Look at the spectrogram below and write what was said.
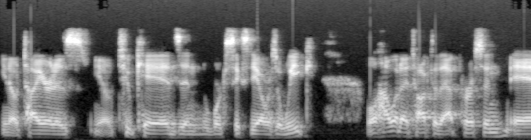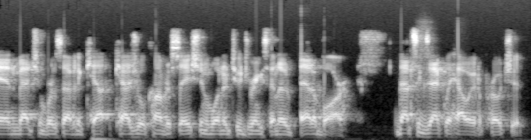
you know tired, as you know two kids and works 60 hours a week well, how would I talk to that person? And imagine we're just having a ca- casual conversation, one or two drinks at a, at a bar. That's exactly how I'd approach it.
